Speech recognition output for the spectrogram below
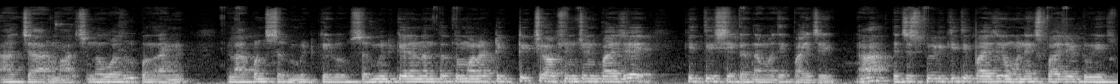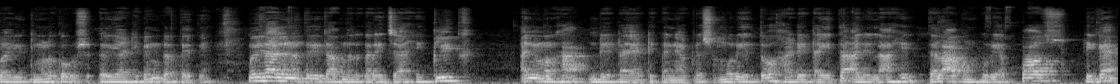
आज चार मार्च. नऊ वाजून पंधरा मिनिट. ला आपण सबमिट केलो. सबमिट केल्यानंतर तुम्हाला टिकटिकची ऑप्शन चेन पाहिजे किती सेकंदामध्ये पाहिजे. हा? त्याची स्पीड किती पाहिजे? वन एक्स पाहिजे टू एक्स पाहिजे तुम्हाला करू शक या ठिकाणी करता येते. मग इथं आल्यानंतर इथं आपल्याला करायचं आहे क्लिक आणि मग हा डेटा या ठिकाणी आपल्यासमोर येतो. हा डेटा इथं आलेला आहे. त्याला आपण करूया पॉज ठीक आहे?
